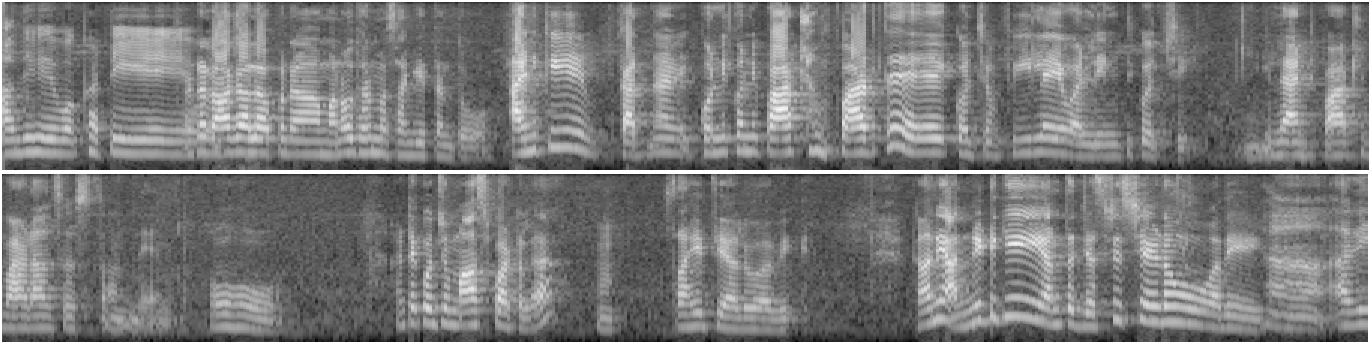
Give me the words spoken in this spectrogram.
అది ఒకటి అంటే రాగాలాపన మనోధర్మ సంగీతంతో. ఆయనకి కర్ణా కొన్ని కొన్ని పాటలు పాడితే కొంచెం ఫీల్ అయ్యే వాళ్ళు ఇంటికి వచ్చి ఇలాంటి పాటలు పాడాల్సి వస్తుంది అని. ఓహో. అంటే కొంచెం మాస్ పాటలా? సాహిత్యాలు అవి. కానీ అన్నిటికీ అంత జస్టిస్ చేయడం అది అది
